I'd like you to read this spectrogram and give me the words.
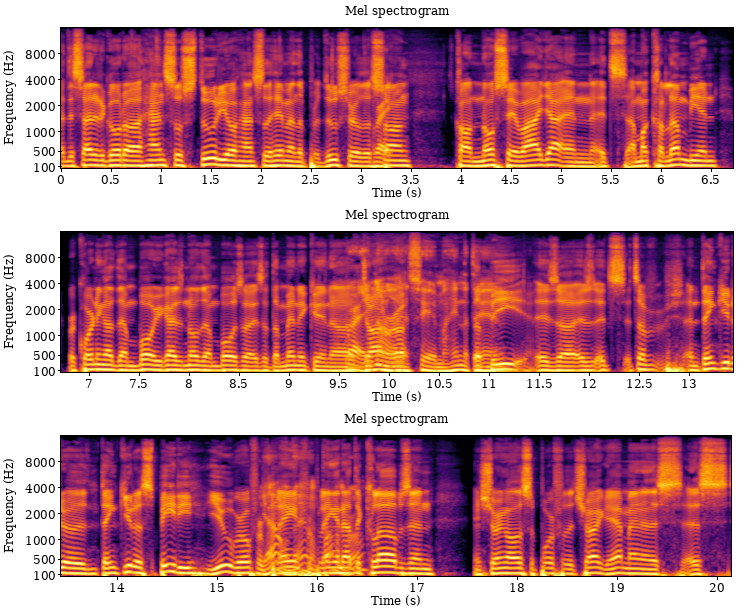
I decided to go to Hansel studio. Hansel him and the producer of the Right. song. Called No Se Vaya, and it's I'm a Colombian recording a dembow. You guys know dembow is a, is a Dominican uh, right, genre. No, sí, imagínate. the beat is uh is it's it's a and thank you to thank you to Speedy you bro for Yeah, playing man, for no playing problem, it at the clubs and and showing all the support for the track. Yeah, man, and it's it's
